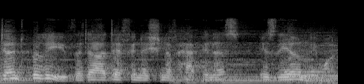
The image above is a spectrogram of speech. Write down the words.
don't believe that our definition of happiness is the only one.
